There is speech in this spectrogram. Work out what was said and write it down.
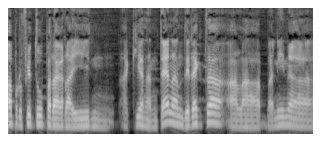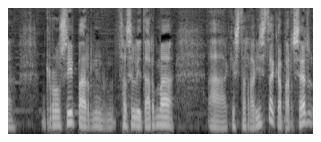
Aprofito per agrair aquí en antena, en directe, a la Benina Rossi per facilitar-me a aquesta revista, que per cert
